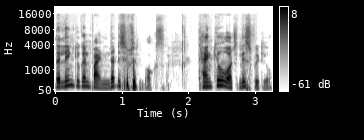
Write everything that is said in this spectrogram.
The link you can find in the description box. Thank you for watching this video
